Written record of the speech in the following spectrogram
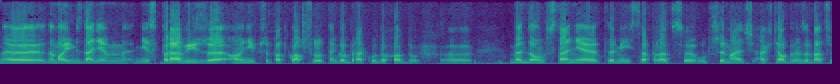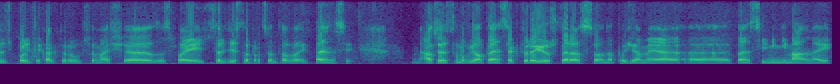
E, no moim zdaniem nie sprawi, że oni w przypadku absolutnego braku dochodów będą w stanie te miejsca pracy utrzymać, a chciałbym zobaczyć polityka, który utrzyma się ze swojej 40% pensji. A często mówimy o pensjach, które już teraz są na poziomie pensji minimalnej,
